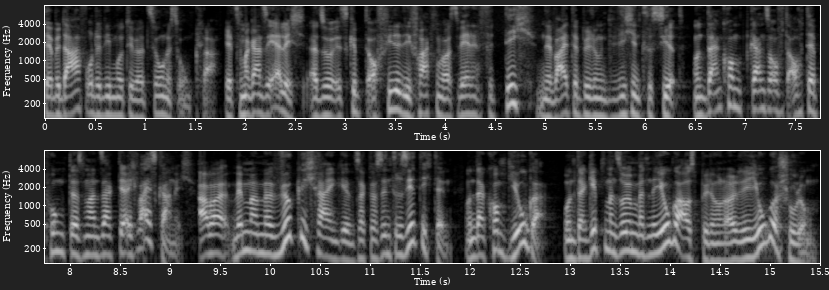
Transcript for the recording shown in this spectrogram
Der Bedarf oder die Motivation ist unklar. Jetzt mal ganz ehrlich, also es gibt auch viele, die fragen, was wäre denn für dich eine Weiterbildung, die dich interessiert? Und dann kommt ganz oft auch der Punkt, dass man sagt, ja, ich weiß gar nicht. Aber wenn man mal wirklich reingeht und sagt, was interessiert dich denn? Und dann kommt Yoga und dann gibt man so jemand eine Yoga-Ausbildung oder eine Yogaschulung,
